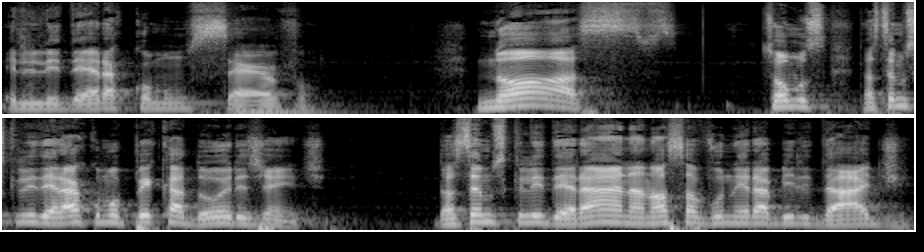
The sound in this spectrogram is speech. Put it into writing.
ele lidera como um servo. Nós somos, nós temos que liderar como pecadores, gente. Nós temos que liderar na nossa vulnerabilidade.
